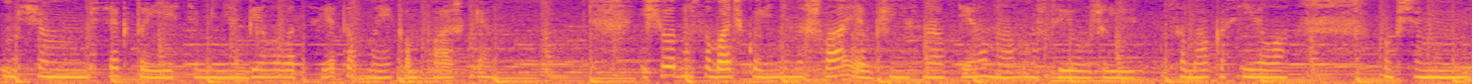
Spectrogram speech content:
В общем, все, кто есть у меня белого цвета в моей компашке. Еще одну собачку я не нашла, я вообще не знаю, где она. Может, ее уже и собака съела. В общем,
